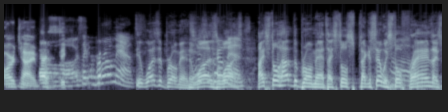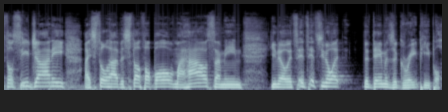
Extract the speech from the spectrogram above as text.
our time. Oh, it's like a bromance. It was a bromance. It was was, a it was. I still have the bromance. I still, like I said, we're still friends. I still see Johnny. I still have his stuff up all over my house. I mean, you know, it's it's it's you know what? The Damons are great people,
